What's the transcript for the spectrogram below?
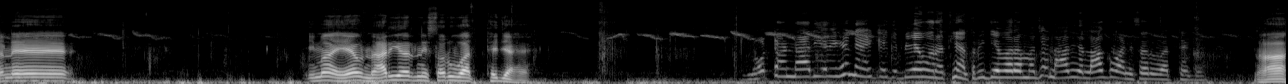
અને એમાં હેવ નારિયેળની શરૂઆત થઈ જાય લોટણ નારિયેળ છે ને એટલે બે વરસ થયા ત્રીજે વરસમાં છે નારિયેળ લાગવાની શરૂઆત થઈ ગઈ. હા.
